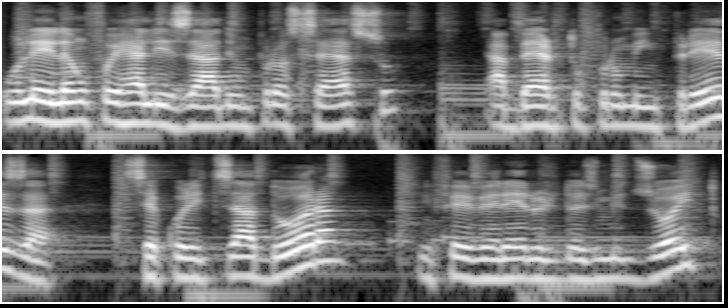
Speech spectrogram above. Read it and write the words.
O leilão foi realizado em um processo aberto por uma empresa securitizadora em fevereiro de 2018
